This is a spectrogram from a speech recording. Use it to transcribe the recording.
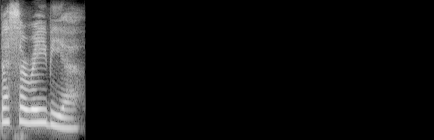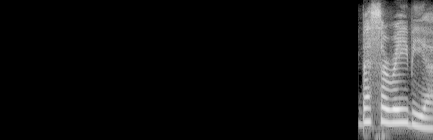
Bessarabia. Bessarabia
